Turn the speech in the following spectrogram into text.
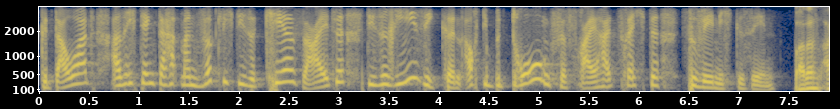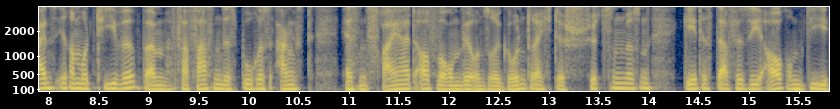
gedauert. Also ich denke, da hat man wirklich diese Kehrseite, diese Risiken, auch die Bedrohung für Freiheitsrechte zu wenig gesehen. War das eins Ihrer Motive beim Verfassen des Buches Angst, Essen, Freiheit auf, warum wir unsere Grundrechte schützen müssen? Geht es da für Sie auch um die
